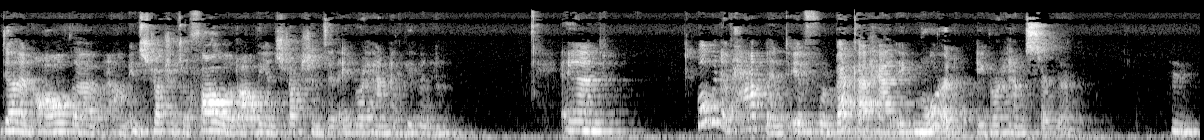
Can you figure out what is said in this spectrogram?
done all the um, instructions or followed all the instructions that Abraham had given him? And what would have happened if Rebecca had ignored Abraham's servant? Hmm.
